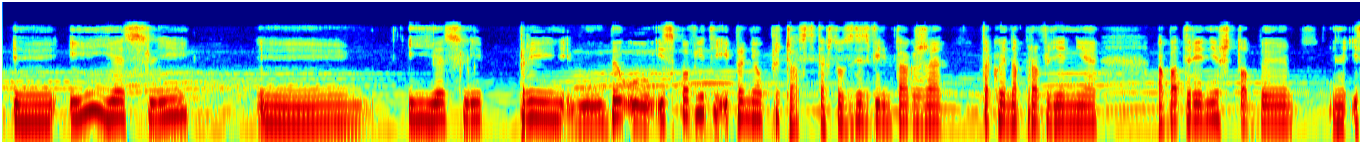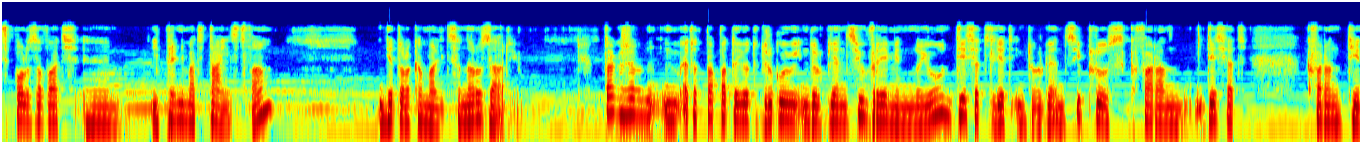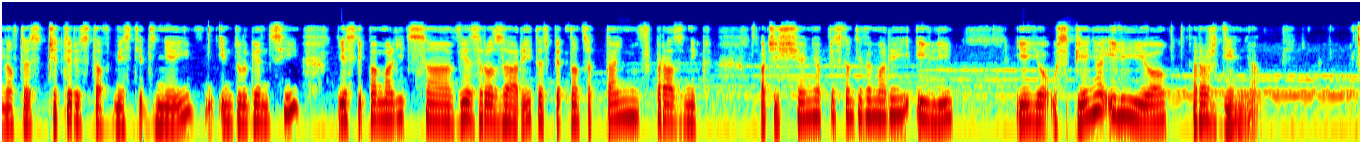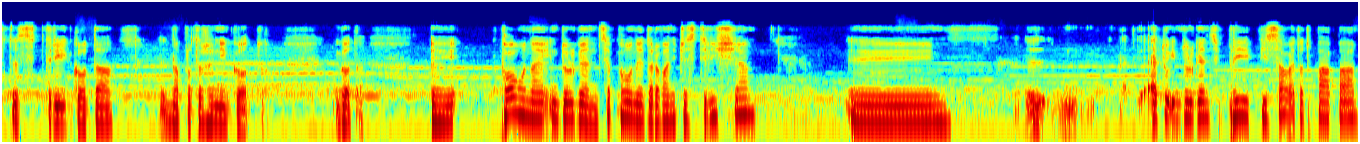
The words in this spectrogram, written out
и если... и если при, был у исповеди и принял причастие. Так что здесь видим также такое направление, ободрение, чтобы использовать и принимать таинства, не только молиться на розарию. Также этот папа дает другую индульгенцию, временную, 10 лет индульгенции плюс 10 кварантинов, то есть 400 вместе дней индульгенции. Если помолиться весь розари, то есть 15 тайн в праздник очищения Преснодевы Марии или ее успения или ее рождения. то есть 3 года на протяжении года. года. Pełna indulgencja, pełne darowanie czystyliście, Yy, e, tu indulgencję przypisał ten papa,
